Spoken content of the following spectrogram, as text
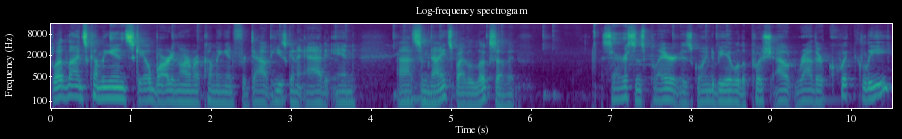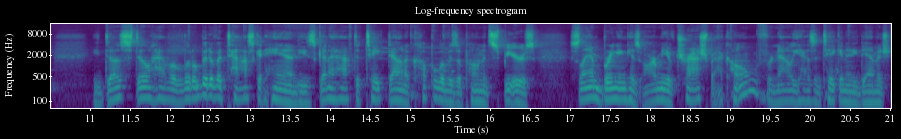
Bloodlines coming in. Scale Barding Armor coming in for DauT. He's going to add in uh, some Knights by the looks of it. Saracen's player is going to be able to push out rather quickly. He does still have a little bit of a task at hand. He's going to have to take down a couple of his opponent's spears. Slam bringing his army of trash back home. For now, he hasn't taken any damage.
